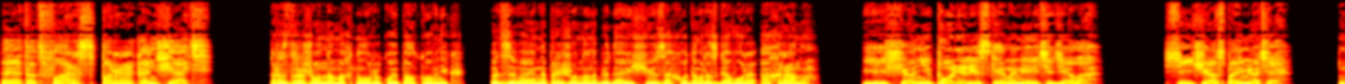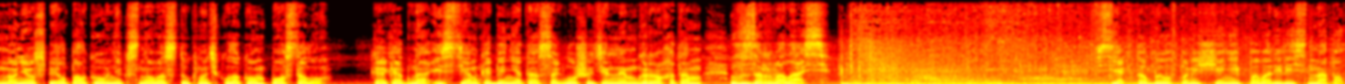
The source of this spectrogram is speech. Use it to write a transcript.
Этот фарс пора кончать!» Раздраженно махнул рукой полковник, подзывая напряженно наблюдающую за ходом разговора охрану. «Еще не поняли, с кем имеете дело? Сейчас поймете!» Но не успел полковник снова стукнуть кулаком по столу, как одна из стен кабинета с оглушительным грохотом взорвалась. Все, кто был в помещении, повалились на пол.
